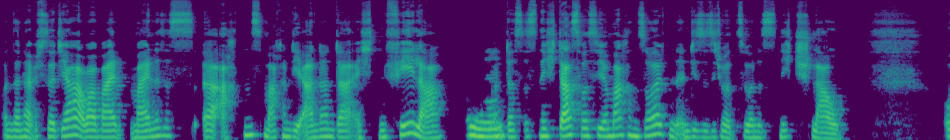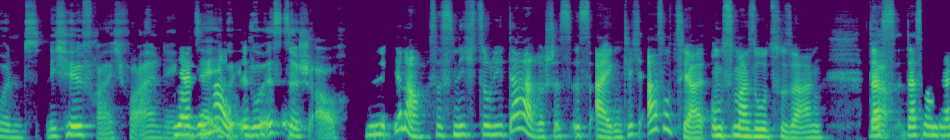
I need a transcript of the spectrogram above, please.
Und dann habe ich gesagt: „Ja, aber mein meines Erachtens machen die anderen da echt 'n Fehler. Mhm. Und das ist nicht das, was wir machen sollten in dieser Situation. Das ist nicht schlau und nicht hilfreich vor allen Dingen Ja, und sehr ego genau. Es ist egoistisch auch.“ n genau, es ist nicht solidarisch. Es ist eigentlich asozial, um's mal so zu sagen. Dass Ja. dass man da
